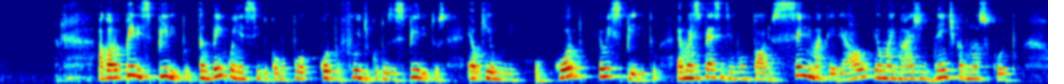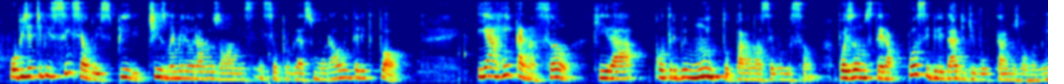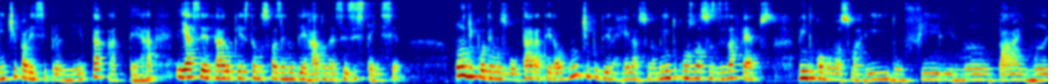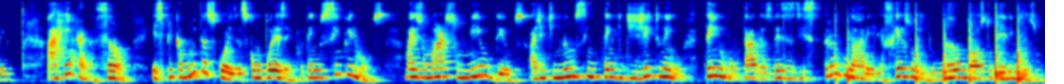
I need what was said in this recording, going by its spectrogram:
Agora, o perispírito, também conhecido como corpo fluídico dos espíritos, é o que une o corpo e o espírito. É uma espécie de envoltório semimaterial e uma imagem idêntica do nosso corpo. O objetivo essencial do espiritismo é melhorar os homens em seu progresso moral e intelectual. E a reencarnação que irá contribui muito para a nossa evolução, pois vamos ter a possibilidade de voltarmos novamente para esse planeta, a Terra, e acertar o que estamos fazendo de errado nessa existência. Onde podemos voltar a ter algum tipo de relacionamento com os nossos desafetos, vindo como nosso marido, um filho, irmão, pai, mãe. A reencarnação explica muitas coisas, como por exemplo, tenho cinco irmãos. Mas o Márcio, meu Deus, a gente não se entende de jeito nenhum. Tenho vontade, às vezes, de estrangular ele. Resumindo, não gosto dele mesmo.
